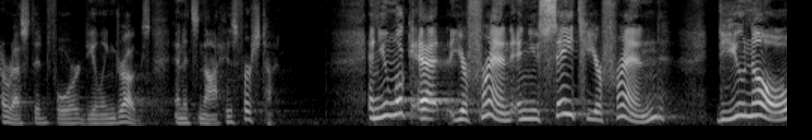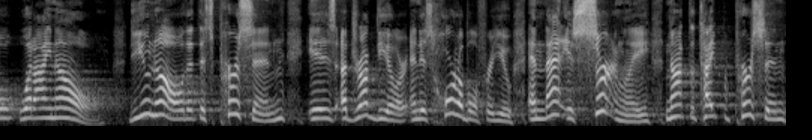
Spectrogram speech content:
arrested for dealing drugs, and it's not his first time and you look at your friend and you say to your friend, Do you know what I know? Do you know that this person is a drug dealer and is horrible for you? And that is certainly not the type of person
